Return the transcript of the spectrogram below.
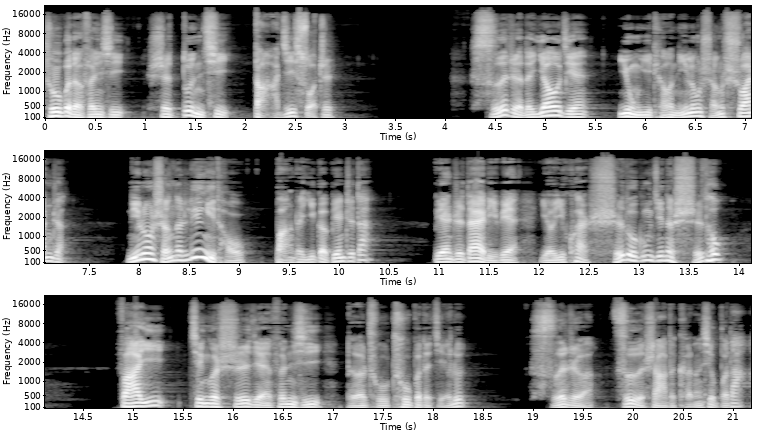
初步的分析是钝器打击所致。死者的腰间用一条尼龙绳拴着，尼龙绳的另一头绑着一个编织袋。编织袋里边有一块十多公斤的石头。法医经过尸检分析，得出初步的结论：死者自杀的可能性不大，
